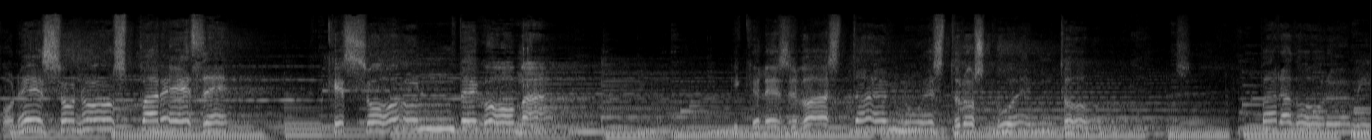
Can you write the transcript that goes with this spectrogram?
Por eso nos parece que son de goma y que les bastan nuestros cuentos para dormir.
